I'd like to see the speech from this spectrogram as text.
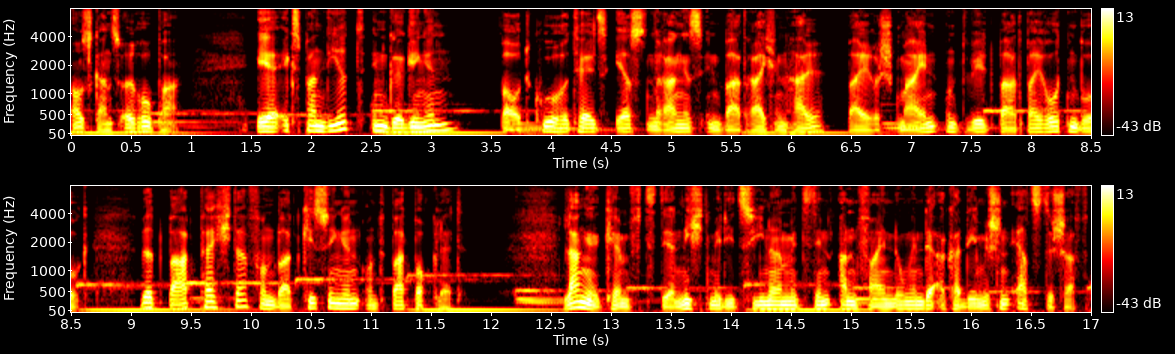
aus ganz Europa. Er expandiert in Göggingen, baut Kurhotels ersten Ranges in Bad Reichenhall, Bayerisch Gmein und Wildbad bei Rothenburg, wird Badpächter von Bad Kissingen und Bad Bocklet. Lange kämpft der Nichtmediziner mit den Anfeindungen der akademischen Ärzteschaft.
